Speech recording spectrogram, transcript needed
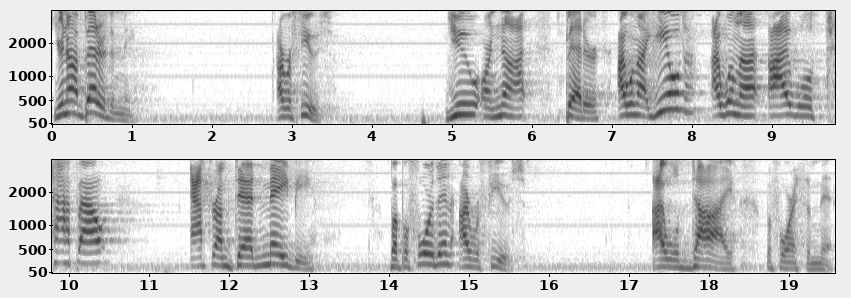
You're not better than me. I refuse. You are not better. I will not yield. I will not. I will tap out after I'm dead, maybe. But before then, I refuse. I will die before I submit.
